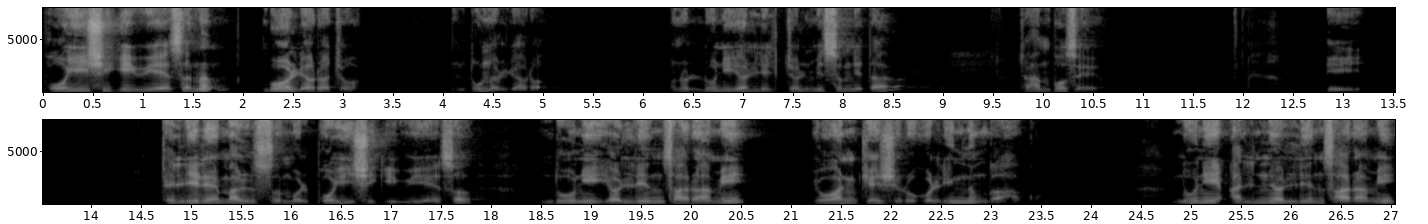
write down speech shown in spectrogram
보이시기 위해서는 뭘 열어줘? 눈을 열어. 오늘 눈이 열릴 줄 믿습니다. 자, 한번 보세요. 이 될 일의 말씀을 보이시기 위해서 눈이 열린 사람이 요한계시록을 읽는가 하고 눈이 안 열린 사람이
